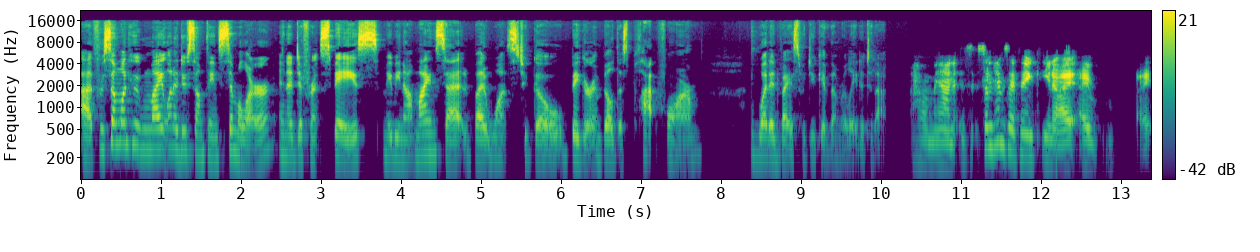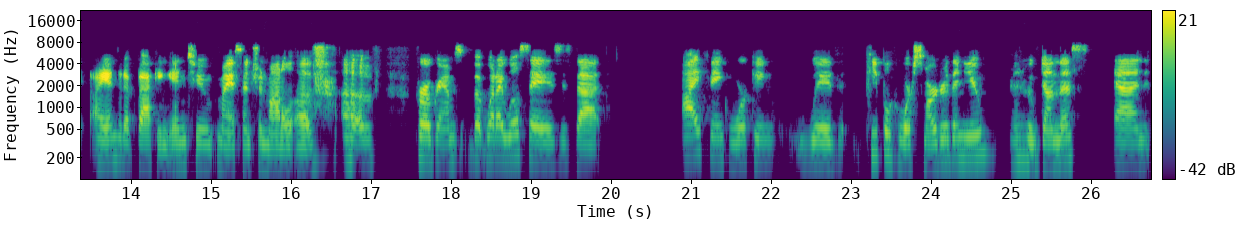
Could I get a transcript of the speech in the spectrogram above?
uh, for someone who might want to do something similar in a different space, maybe not mindset, but wants to go bigger and build this platform, what advice would you give them related to that? Oh man, sometimes I think you know I I I ended up backing into my ascension model of of programs, but what I will say is is that I think working with people who are smarter than you and who've done this and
